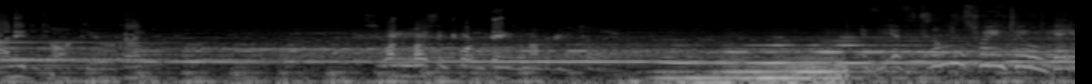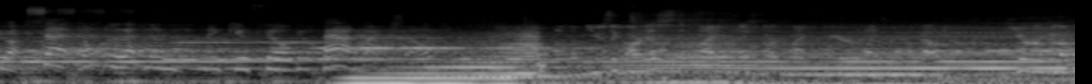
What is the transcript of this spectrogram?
I need to talk to you, okay? It's one of the most important things I'm ever going to tell you. If, if someone's trying to get you upset, don't let them make you feel bad about yourself. I'm a music artist. I just started my career like about a year ago.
